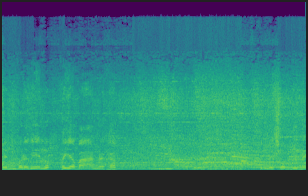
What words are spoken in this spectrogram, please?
เป็นบริเวณรถพยาบาลนะครับ ขึ้นไปชมดีไหม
